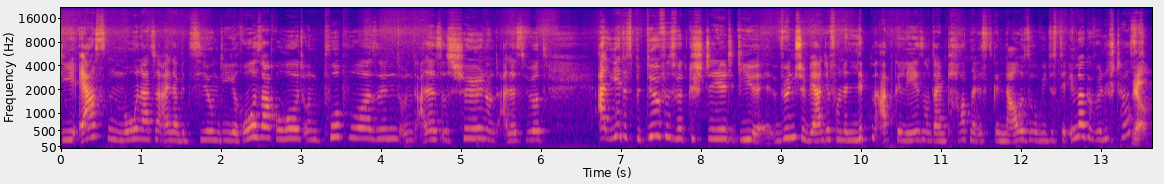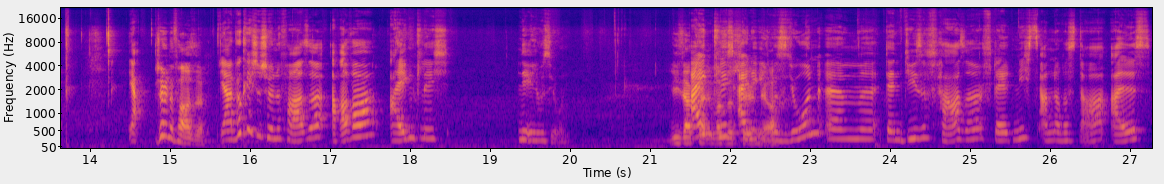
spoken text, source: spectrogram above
Die ersten Monate einer Beziehung, die rosarot und purpur sind und alles ist schön und alles wird, jedes Bedürfnis wird gestillt, die Wünsche werden dir von den Lippen abgelesen und dein Partner ist genauso, wie du es dir immer gewünscht hast. Ja. Ja. Schöne Phase. Ja, wirklich eine schöne Phase, aber eigentlich eine Illusion. Wie sagt Eigentlich man immer so schön, eine Illusion, ja. ähm, denn diese Phase stellt nichts anderes dar als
